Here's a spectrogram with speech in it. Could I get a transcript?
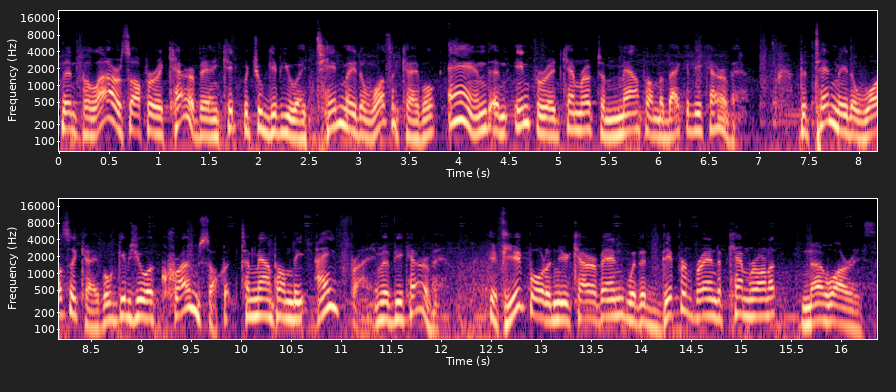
then Polaris offer a caravan kit which will give you a 10 metre Wazza cable and an infrared camera to mount on the back of your caravan. The 10 metre Wazza cable gives you a chrome socket to mount on the A-frame of your caravan. If you've bought a new caravan with a different brand of camera on it, no worries.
